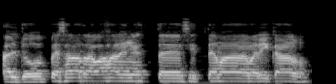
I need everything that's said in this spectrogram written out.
Al yo empezar a trabajar en este sistema americano,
